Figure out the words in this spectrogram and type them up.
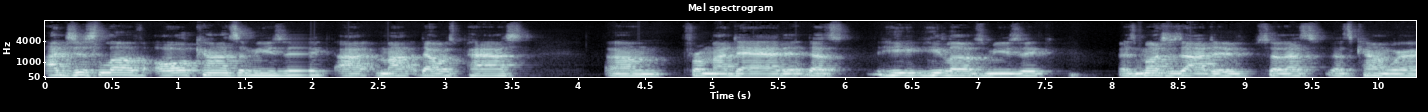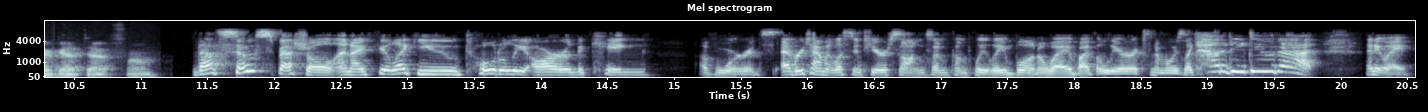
I just love all kinds of music. I, my, that was passed um, from my dad. That's he he loves music, as much as I do. So that's that's kind of where I got that from. That's so special. And I feel like you totally are the king of words. Every time I listen to your songs, I'm completely blown away by the lyrics. And I'm always like, how did he do that? Anyway,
